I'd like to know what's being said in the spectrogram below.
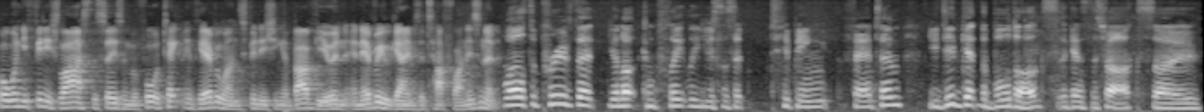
well, when you finish last the season before, technically everyone's finishing above you, and, and every game's a tough one, isn't it? Well, to prove that you're not completely useless at tipping Phantom, you did get the Bulldogs against the Sharks, so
